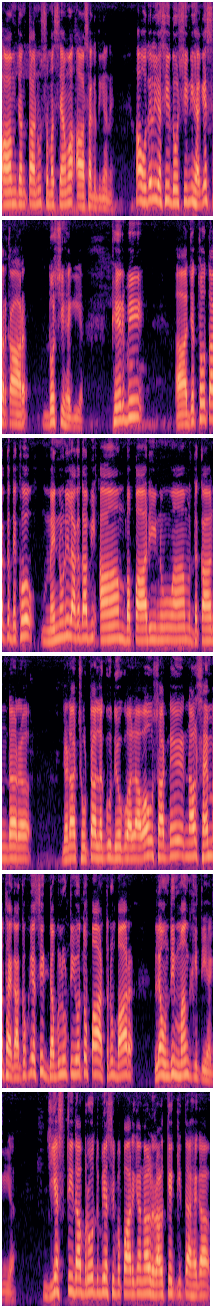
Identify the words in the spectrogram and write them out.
ਆਮ ਜਨਤਾ ਨੂੰ ਸਮੱਸਿਆਵਾਂ ਆ ਸਕਦੀਆਂ ਨੇ। ਹਾਂ, ਉਹਦੇ ਲਈ ਅਸੀਂ ਦੋਸ਼ੀ ਨਹੀਂ ਹੈਗੇ, ਸਰਕਾਰ ਦੋਸ਼ੀ ਹੈਗੀ ਆ। ਫਿਰ ਵੀ ਜਿੱਥੋਂ ਤੱਕ ਦੇਖੋ, ਮੈਨੂੰ ਨਹੀਂ ਲੱਗਦਾ ਵੀ ਆਮ ਵਪਾਰੀ ਨੂੰ, ਆਮ ਦੁਕਾਨਦਾਰ ਜਿਹੜਾ ਛੋਟਾ ਲਘੂ ਉਦਯੋਗ ਵਾਲਾ ਵਾ, ਉਹ ਸਾਡੇ ਨਾਲ ਸਹਿਮਤ ਹੈਗਾ, ਕਿਉਂਕਿ ਅਸੀਂ WTO ਤੋਂ ਭਾਰਤ ਨੂੰ ਬਾਹਰ ਲਿਆਉਣ ਦੀ ਮੰਗ ਕੀਤੀ ਹੈਗੀ ਆ। GST ਦਾ ਵਿਰੋਧ ਵੀ ਅਸੀਂ ਵਪਾਰੀਆਂ ਨਾਲ ਰਲ ਕੇ ਕੀਤਾ ਹੈਗਾ।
